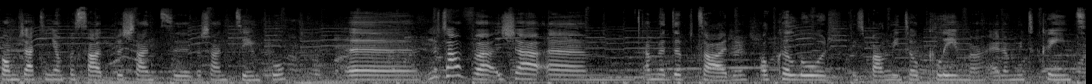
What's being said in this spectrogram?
como já tinham passado bastante, bastante tempo. Uh, notava já um, a me adaptar ao calor, principalmente ao clima, era muito quente.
